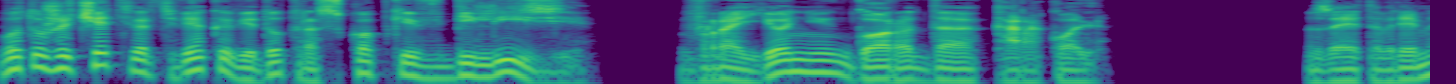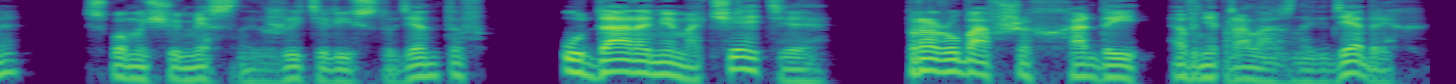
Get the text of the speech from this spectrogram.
вот уже четверть века ведут раскопки в Белизе, в районе города Караколь. За это время с помощью местных жителей и студентов ударами мачете, прорубавших ходы в непролазных дебрях,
